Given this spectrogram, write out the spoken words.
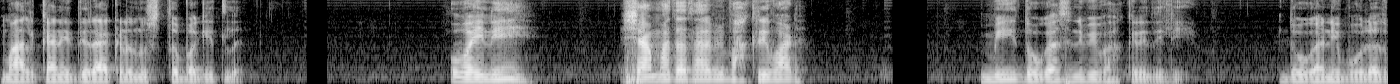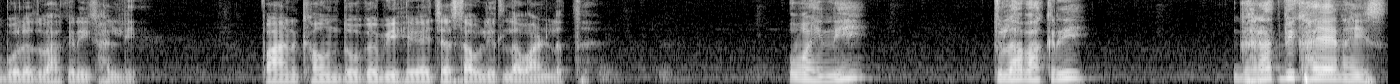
मालकाने दिराकडं नुसतं बघितलं. वहिनी श्यामादाला बी भाकरी वाढ. मी दोघासनी बी भाकरी दिली. दोघांनी बोलत बोलत भाकरी खाल्ली. पान खाऊन दोघं बी हेळ्याच्या सावलीतलं वाढलं वहिनी तुला भाकरी? घरात बी खाया नाहीस?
